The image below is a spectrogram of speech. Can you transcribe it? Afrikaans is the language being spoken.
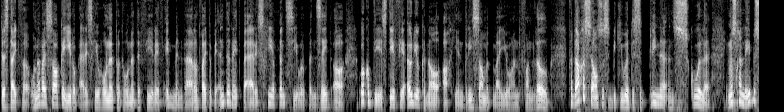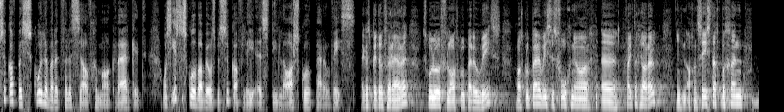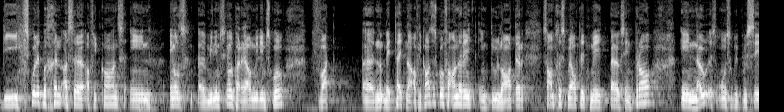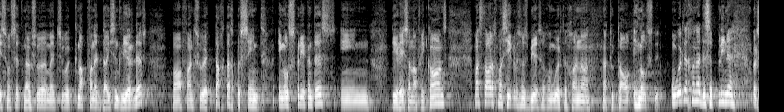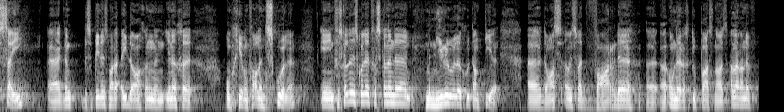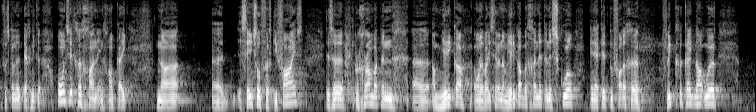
Dis tyd vir onderwys sake hier op RSG 100 tot 104 FM en wêreldwyd op die internet by rsg.co.za. Ook op die DStv audiokanaal 813 saam met my Johan van Lille. Vandag gesels ons 'n bietjie oor dissipline in skole en ons gaan lê besoek af by skole wat dit vir hulle self gemaak werk het. Ons eerste skool waarby ons besoek af lê is die Laerskool Parowes. Ek is Pieter Ferreira, skoolhoof Laerskool Parowes. Laerskool Parowes is volgende jaar uh 50 jaar oud, 1968 begin begin die skool het begin as 'n Afrikaans en Engels uh, medium skool, parallel medium skool wat uh, met tyd na Afrikaanse skool verander het en toe later saamgesmelt het met Parow Sentraal en nou is ons op die proses ons sit nou so met so knap van 1000 leerders waarvan so 80% Engels sprekend is en die res aan Afrikaans. Maar stadig maar seker is ons besig om oor te gaan na na totaal Engels toe. Om oor te gaan na dissipline per se, uh, ek dink dissipline is maar 'n uitdaging in enige omgewing, veral in skole. En verskillende skole het verskillende maniere hoe hulle goed hanteer. Uh daar's ouens wat waarde uh, uh onderrig toepas, daar's allerlei verskillende tegnieke. Ons het gegaan en gaan kyk na uh essential 55s Dis 'n program wat in uh Amerika, 'n onderwyser in Amerika begin het in 'n skool en ek het toevallige fliek gekyk daaroor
